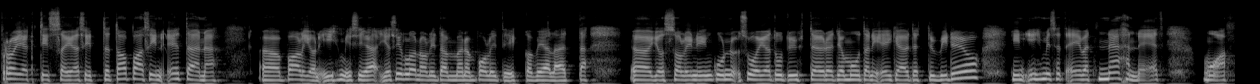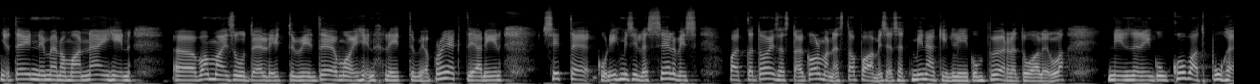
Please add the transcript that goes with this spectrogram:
projektissa ja sitten tapasin etänä paljon ihmisiä. Ja silloin oli tämmöinen politiikka vielä, että jos oli niin kuin suojatut yhteydet ja muuta, niin ei käytetty video, niin ihmiset eivät nähneet mua. Ja tein nimenomaan näihin vammaisuuteen liittyviin teemoihin liittyviä projekteja, niin sitten kun ihmisille selvisi vaikka toisesta tai kolmannesta tapaamisessa, että minäkin liikun pyörätuolilla, niin se niin kuin kovat puheet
